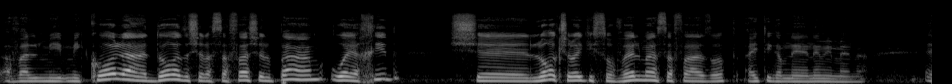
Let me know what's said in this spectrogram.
אבל מכל הדור הזה של השפה של פעם, הוא היחיד שלא רק שלא הייתי סובל מהשפה הזאת, הייתי גם נהנה ממנה. אה,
